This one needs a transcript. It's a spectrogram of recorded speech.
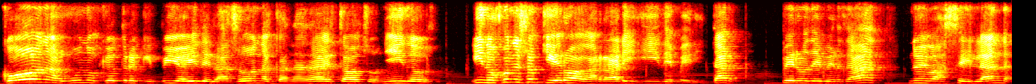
con alguno que otro equipillo ahí de la zona, Canadá, Estados Unidos. Y no con eso quiero agarrar y, y demeritar, pero de verdad, Nueva Zelanda.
